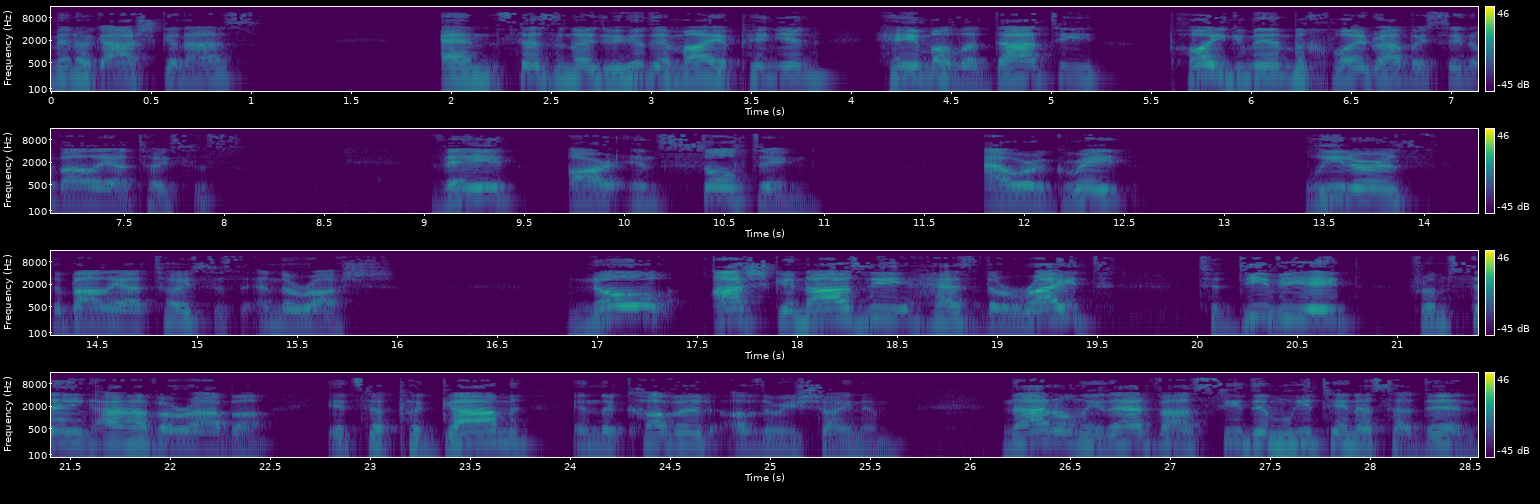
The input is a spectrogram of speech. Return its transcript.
Minag Ashkenaz and says the Noid Yehuda, in my opinion, Hema Ladati Poigmim Rabbi Atoisis. They are insulting our great leaders, the Bali Atoisis and the Rosh. No Ashkenazi has the right to deviate from saying Ahava Rabbah. It's a pagam in the covet of the Rishonim. Not only that, Va'asidim litena sadin,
